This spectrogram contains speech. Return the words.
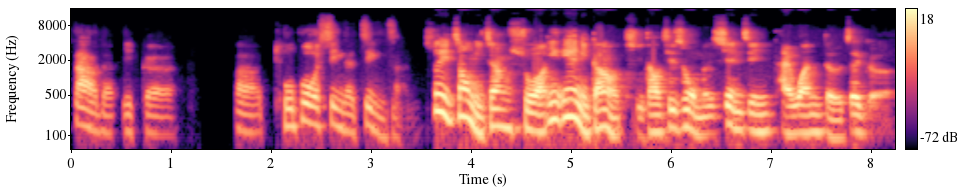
大的一个呃突破性的进展。所以照你这样说啊，因因为你刚好提到，其实我们现今台湾的这个。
